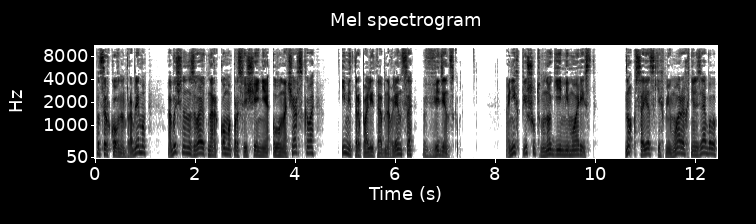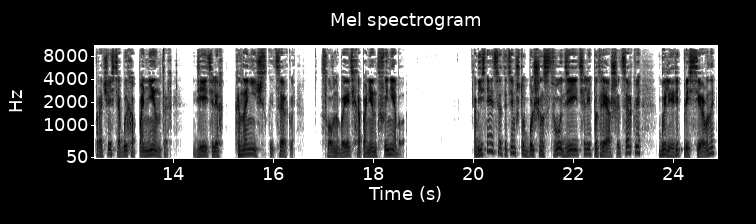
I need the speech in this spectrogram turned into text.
по церковным проблемам обычно называют наркома просвещения Луначарского – и митрополита-обновленца Введенского. О них пишут многие мемуаристы. Но в советских мемуарах нельзя было прочесть об их оппонентах, деятелях канонической церкви, словно бы этих оппонентов и не было. Объясняется это тем, что большинство деятелей патриаршей церкви были репрессированы,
